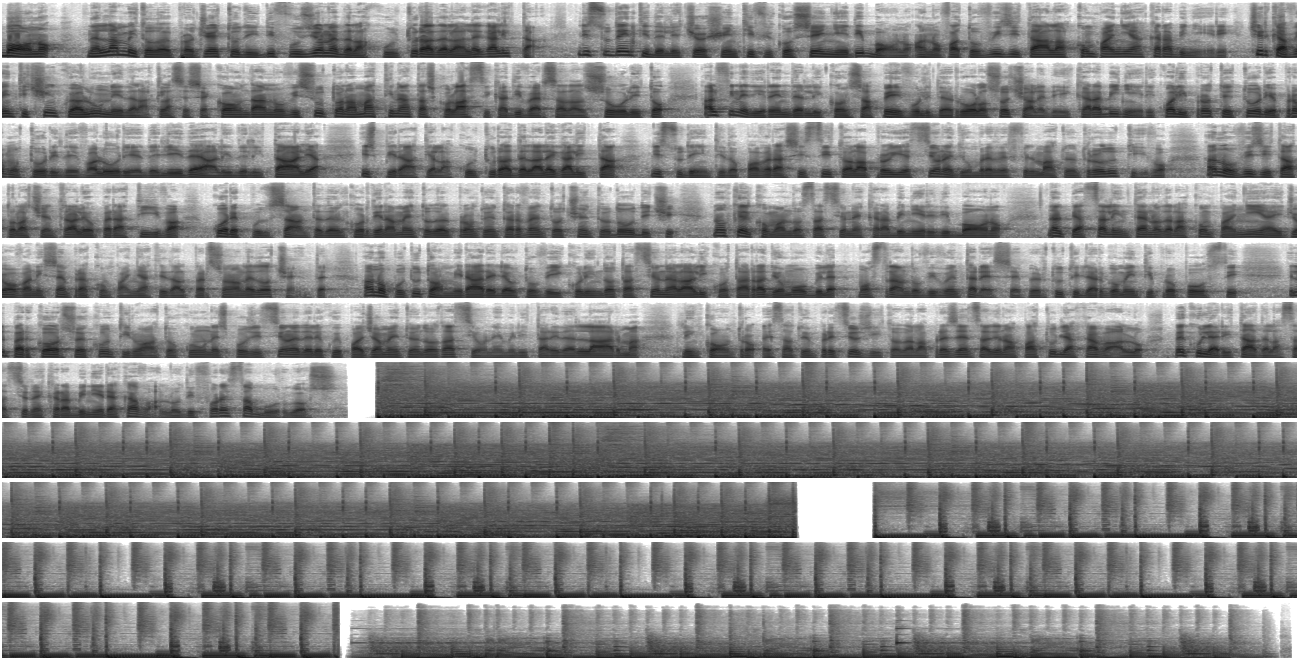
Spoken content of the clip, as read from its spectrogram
Bono, nell'ambito del progetto di diffusione della cultura della legalità, gli studenti del liceo scientifico Segni di Bono hanno fatto visita alla compagnia Carabinieri. Circa 25 alunni della classe seconda hanno vissuto una mattinata scolastica diversa dal solito, al fine di renderli consapevoli del ruolo sociale dei carabinieri quali protettori e promotori dei valori e degli ideali dell'Italia, ispirati alla cultura della legalità. Gli studenti, dopo aver assistito alla proiezione di un breve filmato introduttivo, hanno visitato la centrale operativa, cuore pulsante del coordinamento del pronto intervento 112 nonché il comando stazione carabinieri di Bono. Nel piazzale interno della compagnia i giovani, sempre accompagnati dal personale docente, hanno potuto ammirare gli autoveicoli in dotazione all'aliquota radiomobile, mostrando vivo interesse per tutti gli argomenti proposti. Il percorso è continuato con un'esposizione dell'equipaggiamento in dotazione ai militari dell'arma. L'incontro è stato impreziosito dalla presenza di una pattuglia a cavallo, peculiarità della stazione carabinieri a cavallo di Foresta Burgos.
